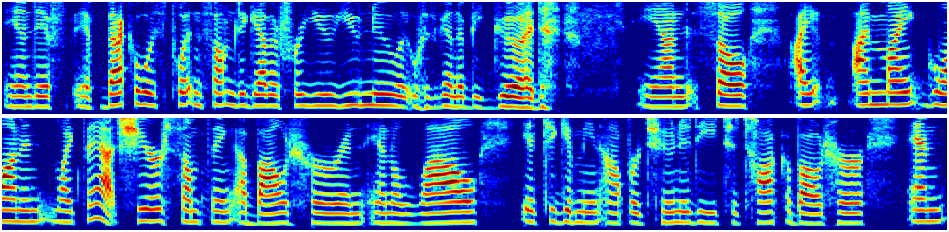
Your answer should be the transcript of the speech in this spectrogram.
and if if Becca was putting something together for you, you knew it was going to be good. And so I I might go on and like that, share something about her and, and allow it to give me an opportunity to talk about her and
